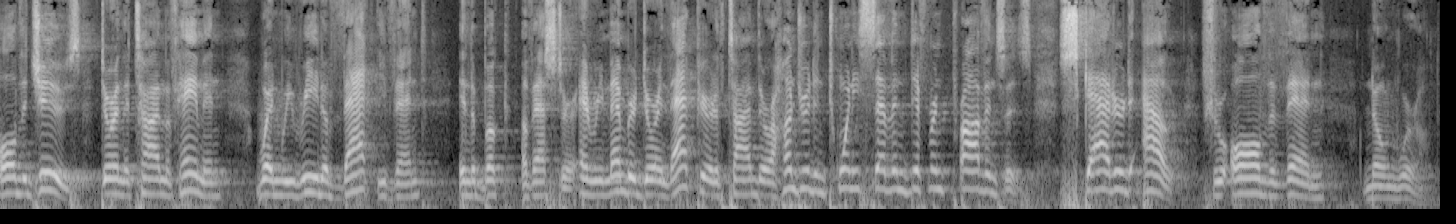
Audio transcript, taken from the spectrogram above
all the Jews during the time of Haman when we read of that event in the book of Esther. And remember, during that period of time, there are 127 different provinces scattered out through all the then known world.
